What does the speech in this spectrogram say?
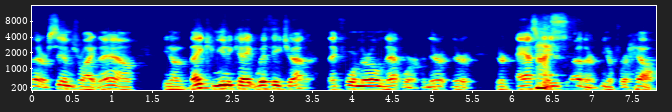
that are SIMs right now, you know, they communicate with each other. They form their own network and they're, they're, they're asking Nice. each other, you know, for help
